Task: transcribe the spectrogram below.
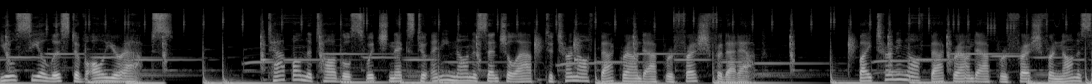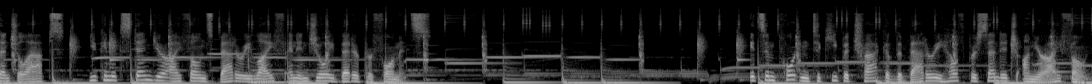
You'll see a list of all your apps. Tap on the toggle switch next to any non-essential app to turn off Background App Refresh for that app. By turning off background app refresh for non-essential apps, you can extend your iPhone's battery life and enjoy better performance. It's important to keep a track of the battery health percentage on your iPhone.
